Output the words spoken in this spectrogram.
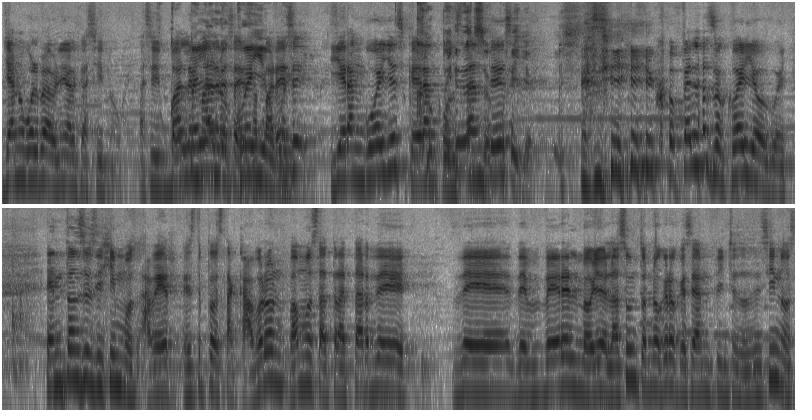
ya no vuelve a venir al casino, güey. Así vale Copela madre, se cuello, desaparece. Y eran güeyes que eran Copelas o constantes. cuello. sí, copelas o cuello, güey. Entonces dijimos, a ver, este pedo está cabrón, vamos a tratar de, de, de ver el meollo del asunto. No creo que sean pinches asesinos.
